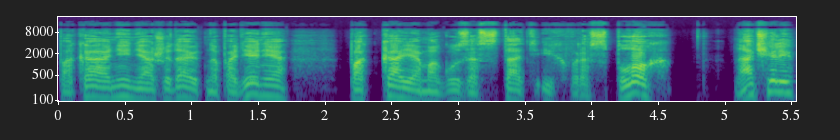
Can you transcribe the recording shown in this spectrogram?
Пока они не ожидают нападения, пока я могу застать их врасплох. Начали?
